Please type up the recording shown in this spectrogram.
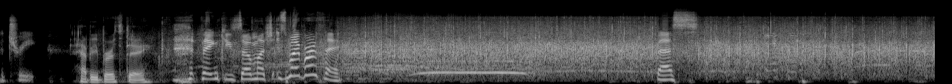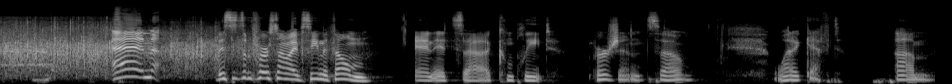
a treat. Happy birthday. Thank you so much. It's my birthday. Best. And this is the first time I've seen the film in its uh, complete version. So, what a gift. Um,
